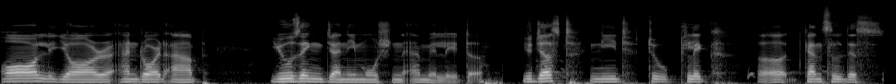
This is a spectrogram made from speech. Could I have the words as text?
all your Android app using Genymotion emulator you just need to click uh, cancel this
